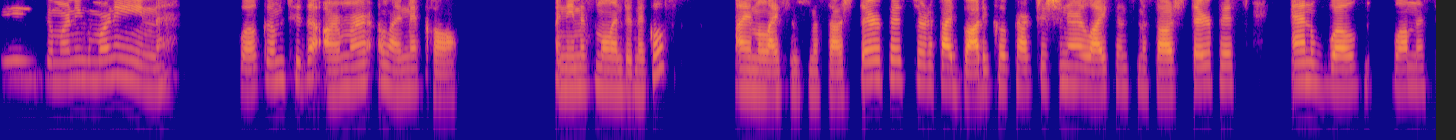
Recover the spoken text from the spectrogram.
Hey, good morning. Good morning. Welcome to the Armor Alignment Call. My name is Malinda Nicholes. I am a licensed massage therapist, certified body code practitioner, licensed massage therapist, and well wellness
